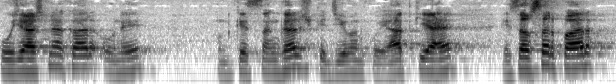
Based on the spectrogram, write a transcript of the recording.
पूजा अर्चना कर उन्हें उनके संघर्ष के जीवन को याद किया है। इस अवसर पर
